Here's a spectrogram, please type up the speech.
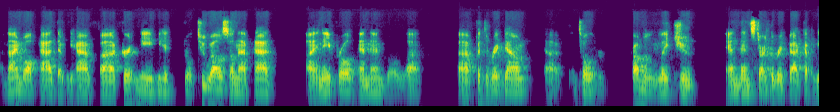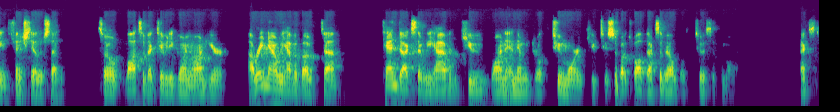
a nine well pad that we have uh, currently. We had drilled two wells on that pad uh, in April, and then we'll uh, put the rig down until probably late June, and then start the rig back up again to finish the other seven. So lots of activity going on here. Right now, we have about 10 DUCs that we have in Q1, and then we drilled two more in Q2. So about 12 DUCs available to us at the moment. Next.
